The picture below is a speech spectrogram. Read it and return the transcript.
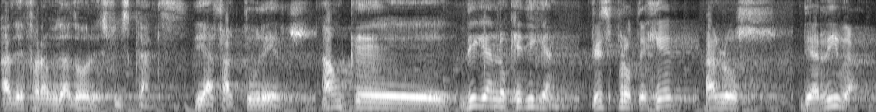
a defraudadores fiscales y a factureros. Aunque digan lo que digan, es proteger a los de arriba,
